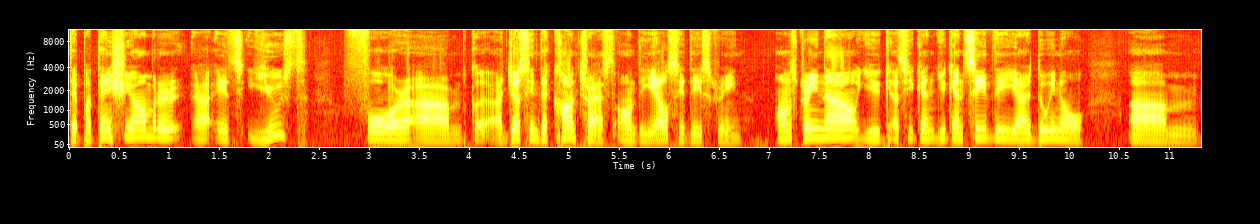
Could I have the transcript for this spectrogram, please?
the potentiometer uh, it's used for um, adjusting the contrast on the LCD screen on screen now you as you can you can see the Arduino um,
